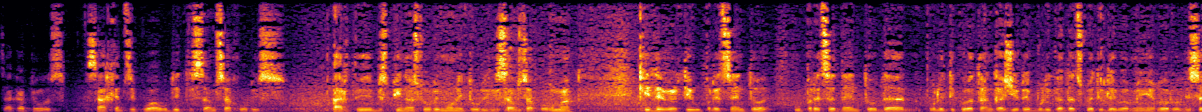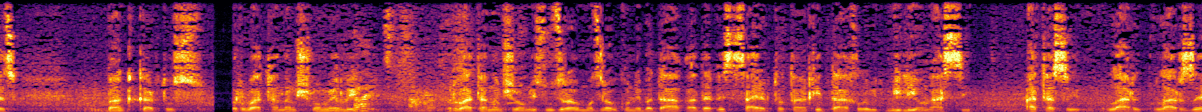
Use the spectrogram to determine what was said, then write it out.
საქართველოს სახელმწიფო აუდიტის სამსახურის პარტიების ფინანსური მონიტორინგის სამსახურმა კიდევ ერთი უპრეცედენტო უპრეცედენტო და პოლიტიკურად ანგაჟირებული გადაწყვეტილება მიიღო, როდესაც ბანკ ქართულს 8 თანამშრომელი 8 თანამშრომლის უძრავ მოძრავ ქონება დააყადაღეს საერთო თანხით დაახლოებით 1.100.000 ლარზე.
